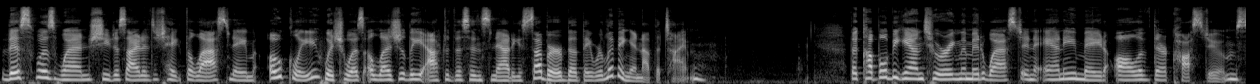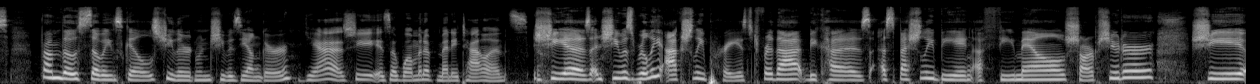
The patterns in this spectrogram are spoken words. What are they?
This was when she decided to take the last name Oakley, which was allegedly after the Cincinnati suburb that they were living in at the time. The couple began touring the Midwest, and Annie made all of their costumes from those sewing skills she learned when she was younger. Yeah, she is a woman of many talents. She is, and she was really actually praised for that because especially being a female sharpshooter, she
